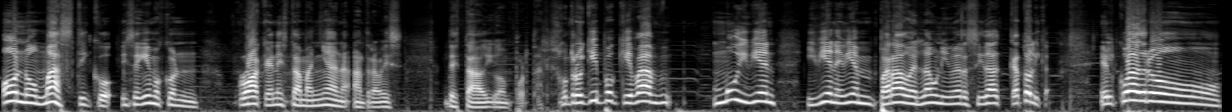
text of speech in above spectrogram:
onomástico. Y seguimos con Rock en esta mañana a través de Estadio en Portales. Otro equipo que va muy bien y viene bien parado es la Universidad Católica. El cuadro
